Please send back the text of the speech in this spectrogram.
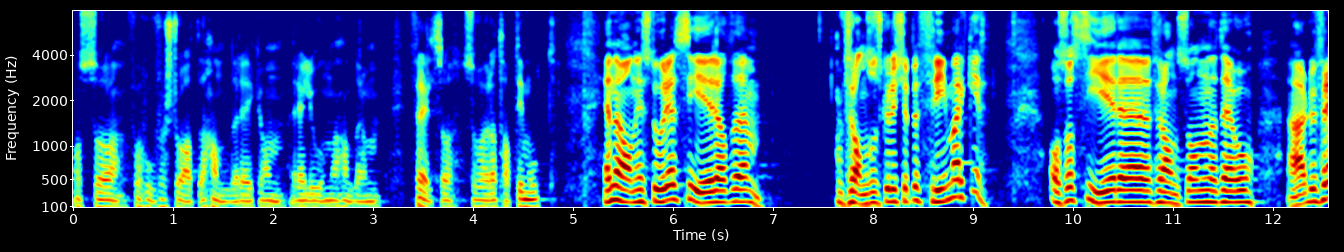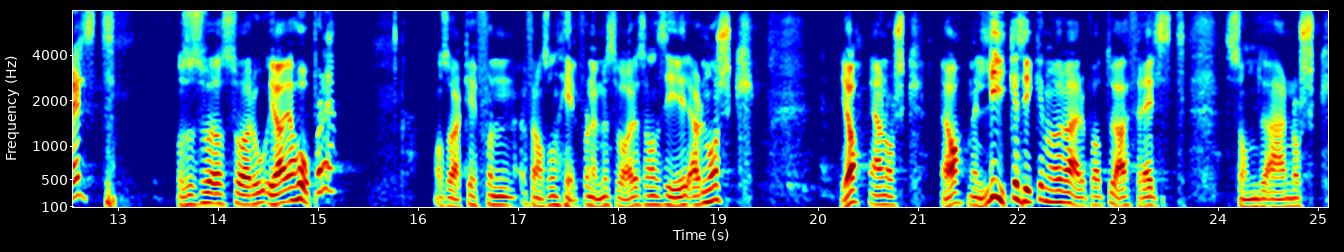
Og så får hun forstå at det handler ikke om religion, men handler om frelse. og så får hun tatt imot. En annen historie sier at eh, Fransson skulle kjøpe frimerker. Og så sier eh, Fransson til henne, 'Er du frelst?' Og så svarer hun, 'Ja, jeg håper det'. Og så er ikke Fransson helt fornøyd med svaret, så han sier, 'Er du norsk?' 'Ja, jeg er norsk.' 'Ja, Men like sikker må du være på at du er frelst som du er norsk.'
